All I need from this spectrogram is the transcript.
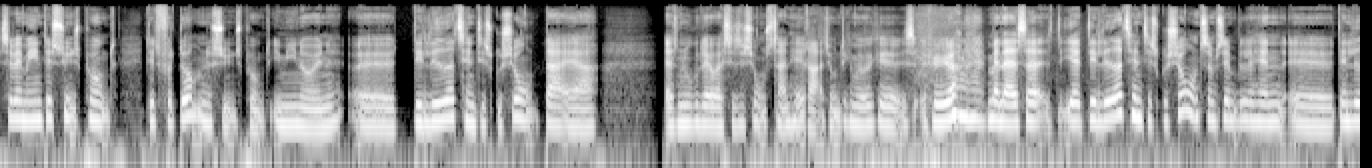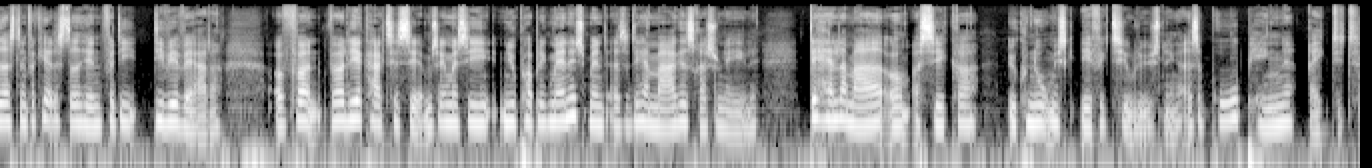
så vil jeg mene, det synspunkt, det er et fordummende synspunkt i mine øjne. Øh, det leder til en diskussion, der er altså nu laver jeg citationstegn her i radioen, det kan man jo ikke øh, høre, mm-hmm. men altså, ja, det leder til en diskussion, som simpelthen, øh, den leder os den forkerte sted hen, fordi de vil være der. Og for, for lige at karakterisere dem, så kan man sige, New Public Management, altså det her markedsrationale, det handler meget om at sikre økonomisk effektive løsninger, altså bruge pengene rigtigt.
